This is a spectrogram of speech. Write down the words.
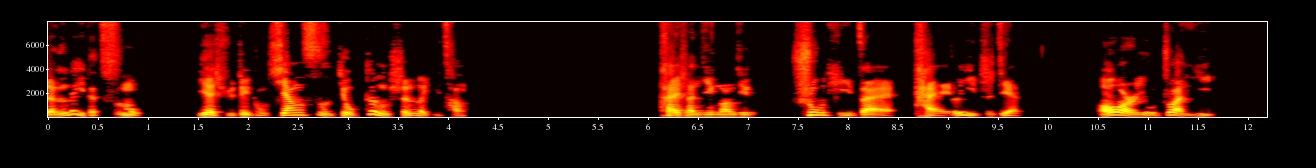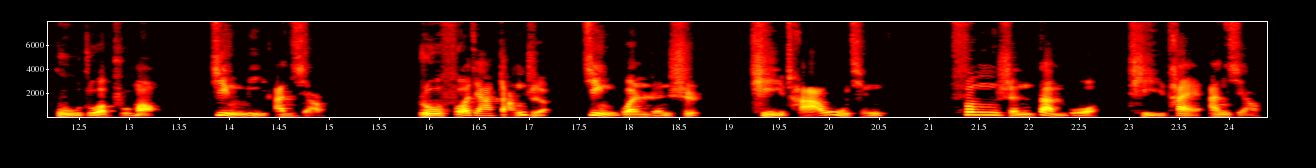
人类的慈母，也许这种相似就更深了一层。泰山金刚经。书体在楷隶之间，偶尔有篆意，古拙朴茂，静谧安详，如佛家长者静观人世，体察物情，风神淡泊，体态安详，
